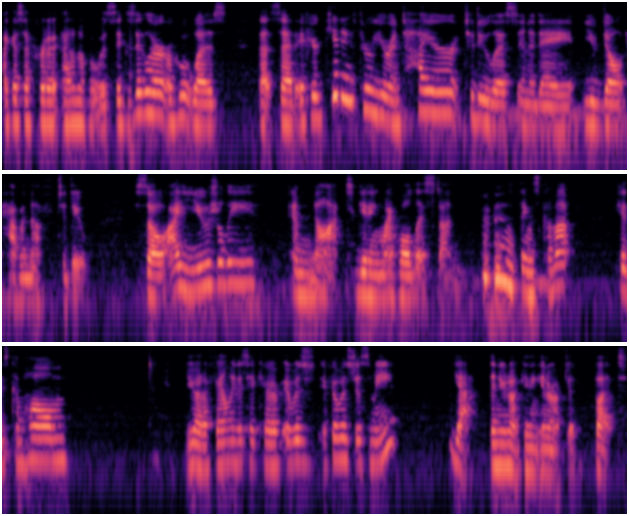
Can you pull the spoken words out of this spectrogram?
I guess I've heard it, I don't know if it was Zig Ziglar or who it was that said, if you're getting through your entire to do list in a day, you don't have enough to do. So I usually am not getting my whole list done. Things come up, kids come home, you got a family to take care of. It was if it was just me, yeah, then you're not getting interrupted. But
